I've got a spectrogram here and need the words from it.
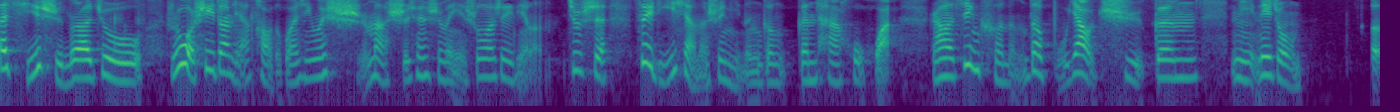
但其实呢，就如果是一段良好的关系，因为十嘛，十全十美也说到这一点了，就是最理想的是你能跟跟他互换。然后尽可能的不要去跟你那种，呃，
